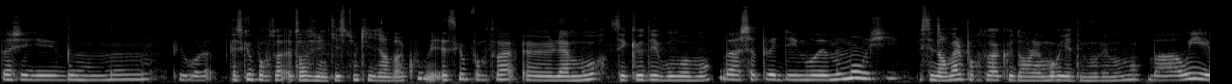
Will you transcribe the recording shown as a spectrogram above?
passer des bons moments, puis voilà. Est-ce que pour toi, attends, j'ai une question qui vient d'un coup, mais est-ce que pour toi, l'amour, c'est que des bons moments? Bah, ça peut être des mauvais moments aussi. C'est normal pour toi que dans l'amour, il y a des mauvais moments? Bah oui,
